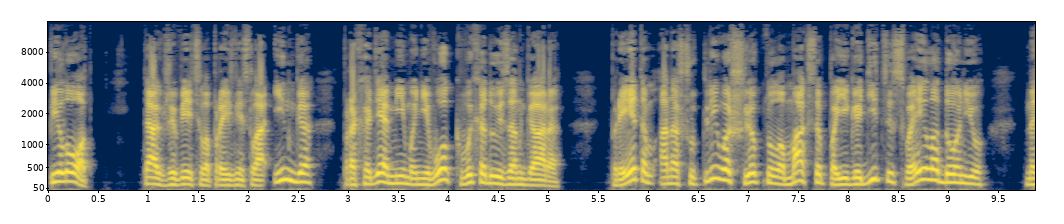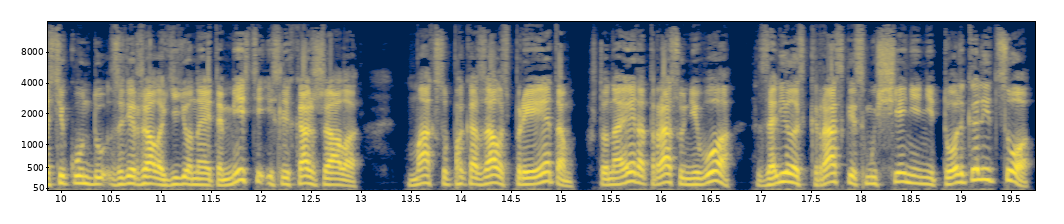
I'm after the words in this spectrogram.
пилот», – также весело произнесла Инга, проходя мимо него к выходу из ангара. При этом она шутливо шлепнула Макса по ягодице своей ладонью, на секунду задержала ее на этом месте и слегка сжала. Максу показалось при этом, что на этот раз у него, залилось краской смущения не только лицо,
